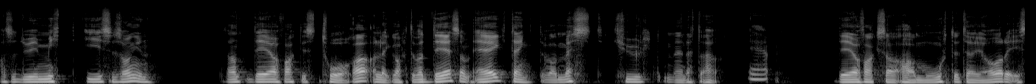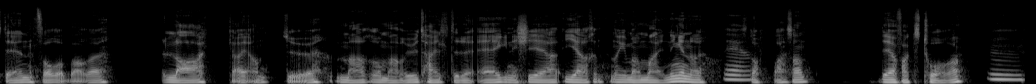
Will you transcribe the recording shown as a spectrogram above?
altså, du er midt i sesongen. Sant? Det å faktisk tåre å legge opp, det var det som jeg tenkte var mest kult med dette her. Ja. Det å faktisk ha, ha motet til å gjøre det, istedenfor å bare la Kayan dø mer og mer ut, helt til det egentlig ikke gir, gir noe mer mening enn å Ja. stoppe. Sant? Det å faktisk tåre. Mm.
